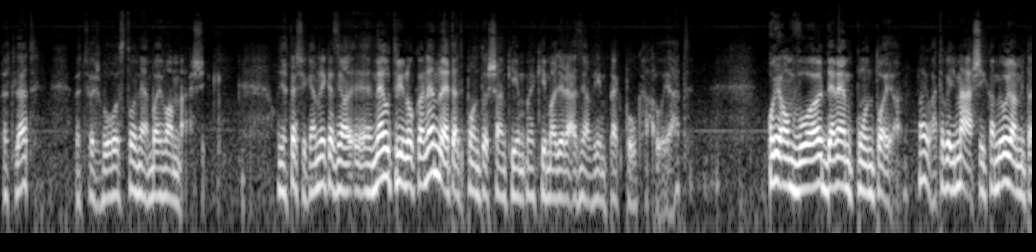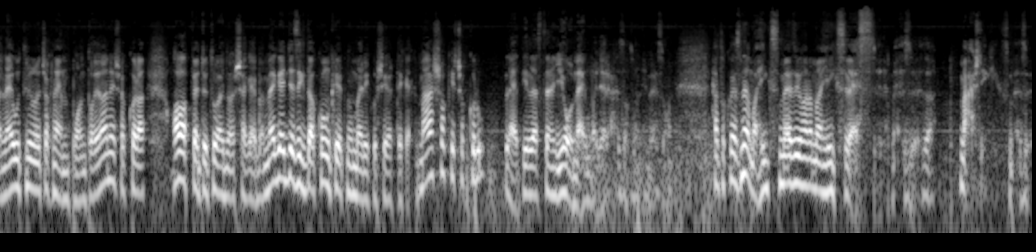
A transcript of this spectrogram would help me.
ötlet, ötvös bohoztól, nem baj, van másik. Ugye tessék emlékezni, a neutrinokkal nem lehetett pontosan kimagyarázni a Wimpek hálóját. Olyan volt, de nem pont olyan. Na jó, hát akkor egy másik, ami olyan, mint a neutrino, csak nem pont olyan, és akkor a alapvető tulajdonságában megegyezik, de a konkrét numerikus értékek mások, és akkor lehet illeszteni, hogy jól megmagyaráz az univerzum. Hát akkor ez nem a Higgs mező, hanem a Higgs vesző mező, ez a másik Higgs mező.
